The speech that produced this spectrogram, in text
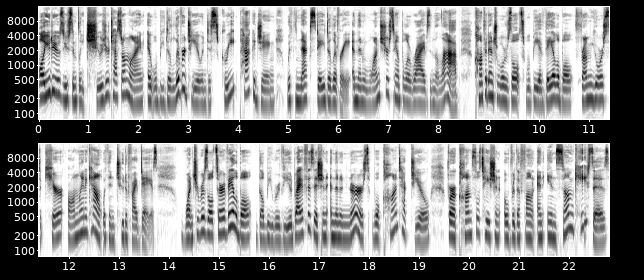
All you do is you simply choose your test online. It will be delivered to you in discreet packaging with next day delivery. And then once your sample arrives in the lab, confidential results will be available from your secure online account within two to five days. Once your results are available, they'll be reviewed by a physician, and then a nurse will contact you for a consultation over the phone. And in some cases,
